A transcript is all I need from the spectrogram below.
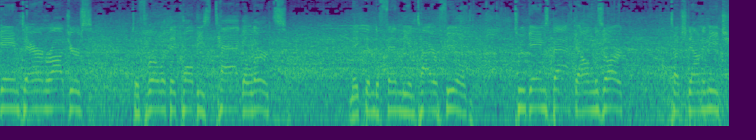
game to Aaron Rodgers to throw what they call these tag alerts. Make them defend the entire field. Two games back, Allen Lazard, touchdown in each.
